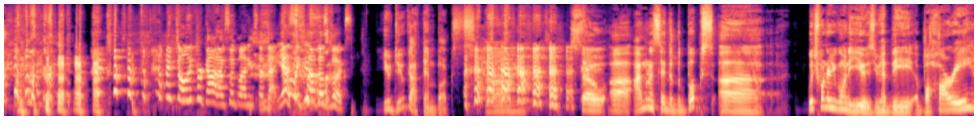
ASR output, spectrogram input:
I totally forgot. I'm so glad you said that. Yes, I do have those books. You do got them books. Um, so uh, I'm going to say that the books. Uh, which one are you going to use? You had the Bahari,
